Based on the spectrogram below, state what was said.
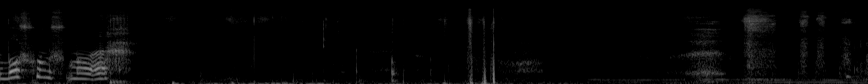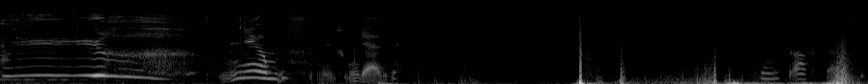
Boş konuşmalar. Niyam uykum geldi. Çünkü akşam çünkü.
